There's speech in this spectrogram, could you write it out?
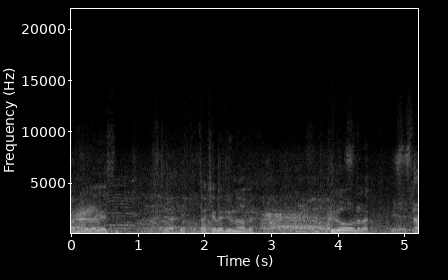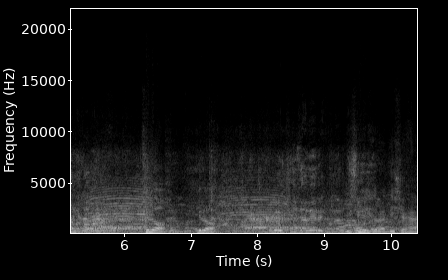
Abi kolay gelsin. Kaça veriyorsun abi? Kilo olarak Sistem mi baba? kilo. Kilo. Kilo 200'e veririk bunları. 200 lira dişi ha.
